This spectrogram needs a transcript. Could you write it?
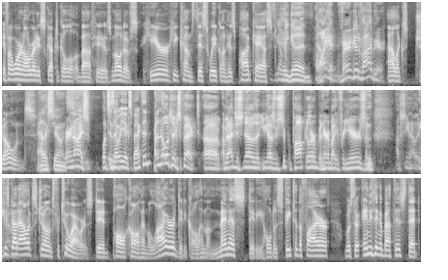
If I weren't already skeptical about his motives, here he comes this week on his podcast. It's gonna be good. I like it. Very good vibe here. Alex Jones. Alex Jones. Very nice. What's Is that the, what you expected? I don't know what to expect. Uh, I mean, I just know that you guys are super popular. Been hearing about you for years, and I've seen how he's got Alex Jones for two hours. Did Paul call him a liar? Did he call him a menace? Did he hold his feet to the fire? Was there anything about this that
